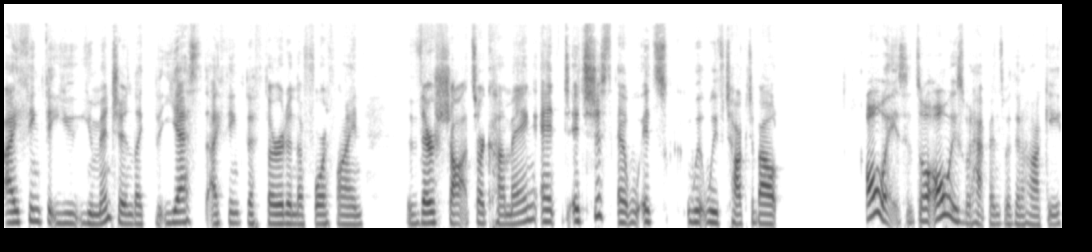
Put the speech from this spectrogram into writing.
I think that you you mentioned like yes, I think the third and the fourth line, their shots are coming, and it's just uh, it's we've talked about always. It's always what happens within hockey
